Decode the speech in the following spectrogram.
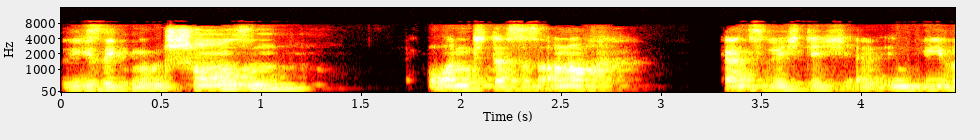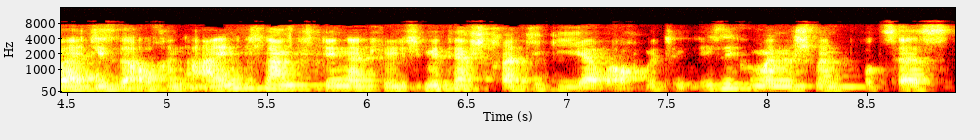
Risiken und Chancen. Und das ist auch noch ganz wichtig, äh, inwieweit diese auch in Einklang stehen, natürlich mit der Strategie, aber auch mit dem Risikomanagementprozess.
